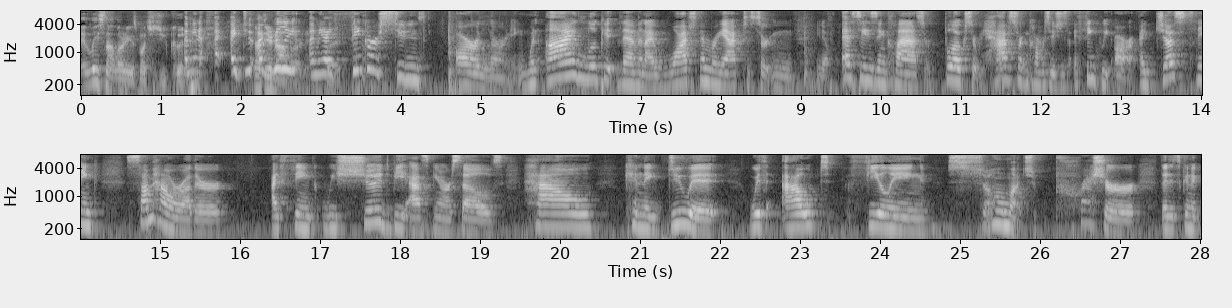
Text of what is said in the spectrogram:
at least not learning as much as you could. I mean. I, I do. Not I that you're not really. learning, I mean, I think our students are learning. When I look at them and I watch them react to certain, you know, essays in class or books, or we have certain conversations, I think we are. I just think somehow or other, I think we should be asking ourselves how can they do it without feeling so much pressure that it's going to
